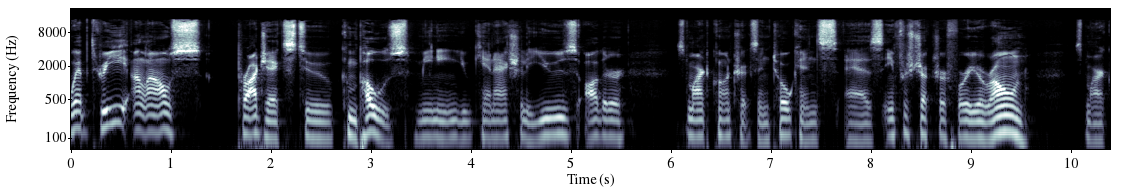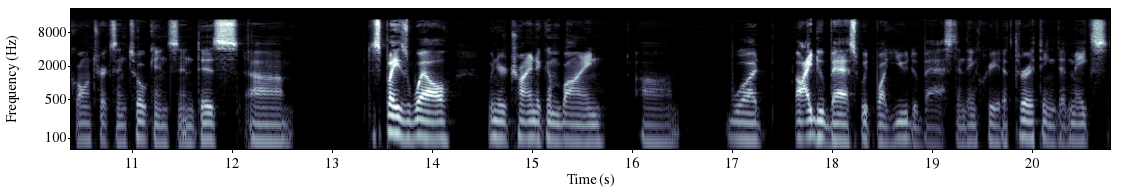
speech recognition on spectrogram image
Web3 allows projects to compose, meaning you can actually use other smart contracts and tokens as infrastructure for your own smart contracts and tokens. And this um, displays well when you're trying to combine um, what I do best with what you do best, and then create a third thing that makes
